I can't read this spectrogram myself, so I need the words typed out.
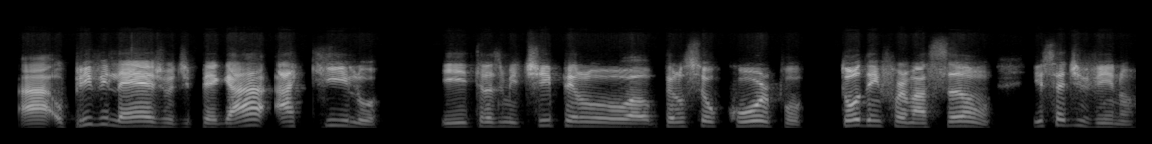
a, o privilégio de pegar aquilo e transmitir pelo, pelo seu corpo toda a informação, isso é divino.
